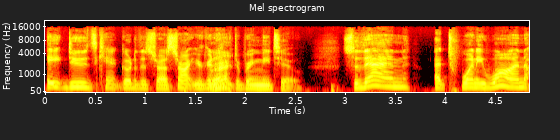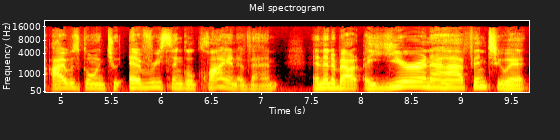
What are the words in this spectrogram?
eight dudes can't go to this restaurant. You're going to have to bring me too. So then at 21, I was going to every single client event. And then about a year and a half into it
